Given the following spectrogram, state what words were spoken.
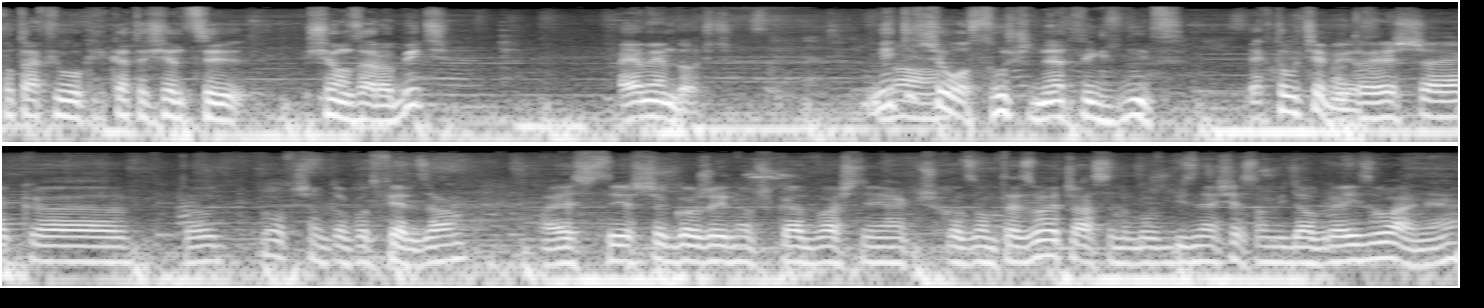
potrafiło kilka tysięcy się zarobić, a ja miałem dość. Nie No. cieszyło sushi, Netflix, nic. Jak to u Ciebie To jest? jeszcze jak, e, to owszem, to potwierdzam, a jest jeszcze gorzej na przykład właśnie jak przychodzą te złe czasy, no bo w biznesie są i dobre i złe, nie?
